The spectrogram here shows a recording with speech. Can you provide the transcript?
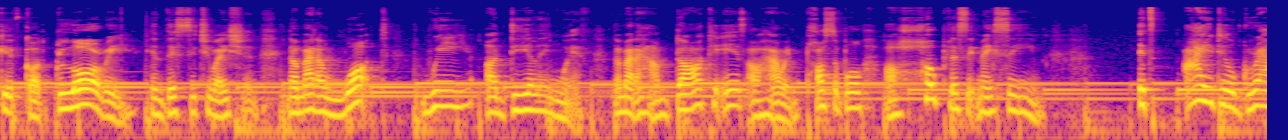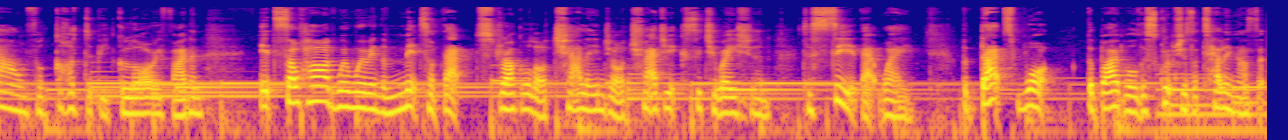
give God glory in this situation, no matter what we are dealing with, no matter how dark it is, or how impossible or hopeless it may seem. It's ideal ground for God to be glorified. And it's so hard when we're in the midst of that struggle or challenge or tragic situation to see it that way. But that's what the Bible, the scriptures are telling us that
